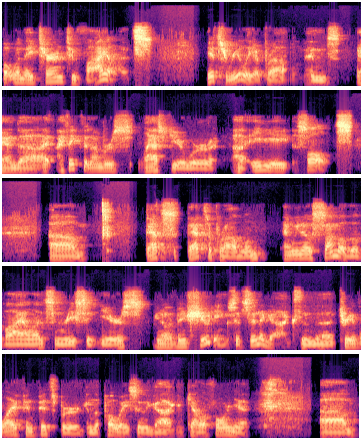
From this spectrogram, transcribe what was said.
But when they turn to violence, it's really a problem. And and uh, I, I, think the numbers last year were uh, 88 assaults. Um, that's that's a problem. And we know some of the violence in recent years, you know, have been shootings at synagogues in the Tree of Life in Pittsburgh and the Poway Synagogue in California. Um,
